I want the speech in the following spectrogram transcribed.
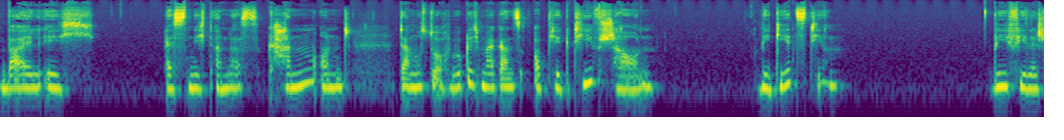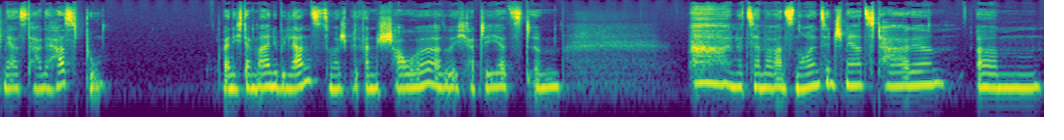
weil ich es nicht anders kann. Und da musst du auch wirklich mal ganz objektiv schauen, wie geht's dir? Wie viele Schmerztage hast du? Wenn ich da meine Bilanz zum Beispiel anschaue, also ich hatte jetzt im im Dezember waren es 19 Schmerztage. Ähm,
